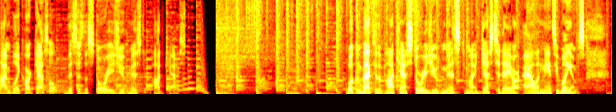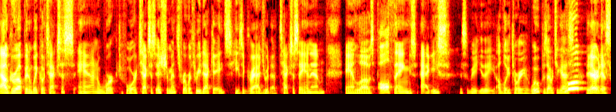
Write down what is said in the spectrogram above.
I'm Blake Hardcastle. This is the Stories You've Missed podcast. Welcome back to the podcast Stories You've Missed. My guests today are Al and Nancy Williams. Al grew up in Waco, Texas, and worked for Texas Instruments for over three decades. He's a graduate of Texas A&M and loves all things Aggies. This would be the obligatory whoop. Is that what you guys? Whoop. There it is.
